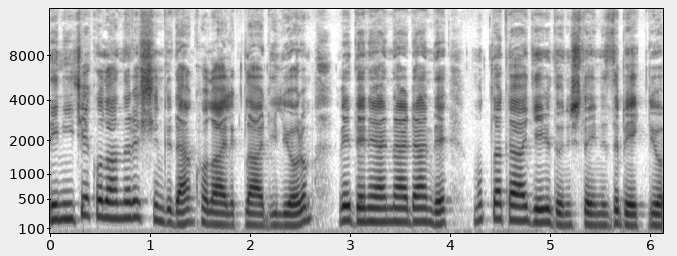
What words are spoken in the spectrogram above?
Deneyecek olanlara şimdiden kolaylıklar diliyorum ve deneyenlerden de mutlaka geri dönüşlerinizi bekliyorum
